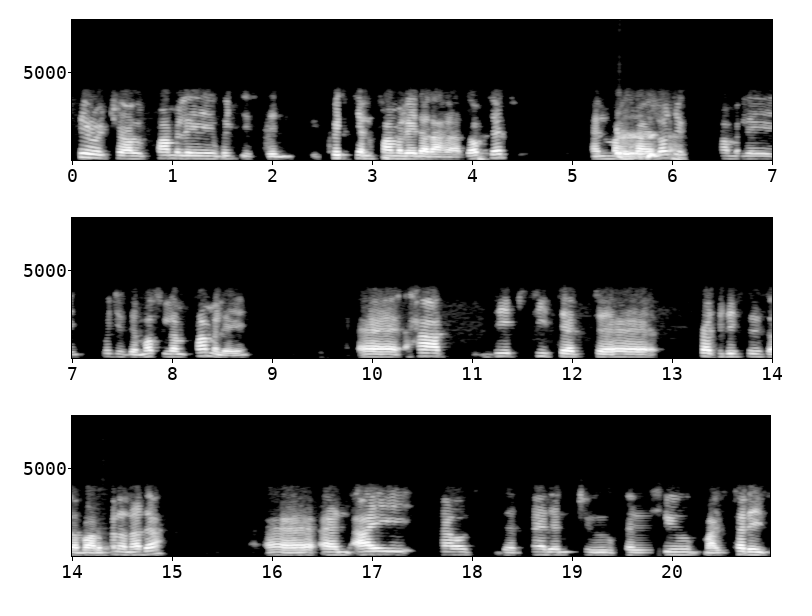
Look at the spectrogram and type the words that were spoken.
spiritual family, which is the Christian family that I adopted, and my biological family, which is the Muslim family, uh, had deep-seated uh, prejudices about one another, uh, and I felt the burden to pursue my studies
